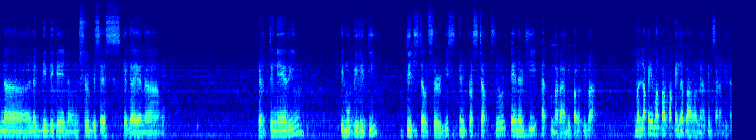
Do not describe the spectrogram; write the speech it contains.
na nagbibigay ng services kagaya ng health engineering, e-mobility, digital service, infrastructure, energy, at marami pang iba. Malaki mapapakinabangan natin sa kanila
